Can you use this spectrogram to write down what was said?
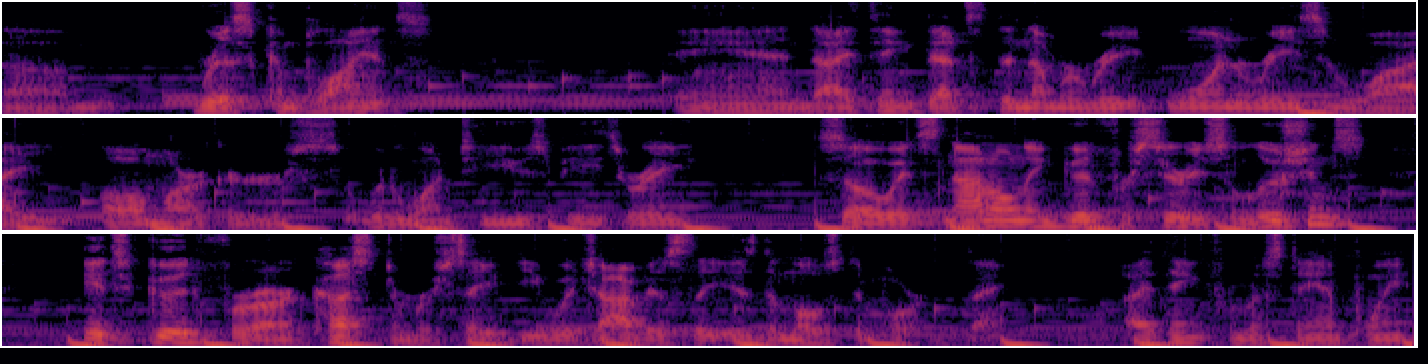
um, risk compliance. And I think that's the number re- one reason why all marketers would want to use P3. So it's not only good for Serious Solutions, it's good for our customer safety, which obviously is the most important thing. I think from a standpoint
